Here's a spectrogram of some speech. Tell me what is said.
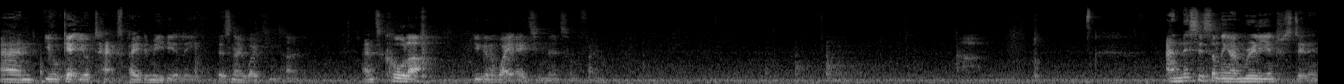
and you'll get your tax paid immediately. There's no waiting time. And to call up, you're going to wait 18 minutes on the phone. And this is something I'm really interested in.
